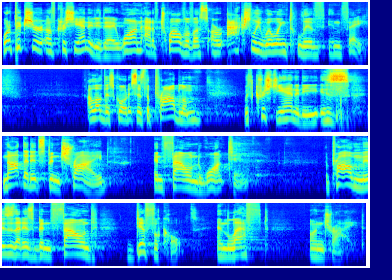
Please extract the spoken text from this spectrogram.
What a picture of Christianity today. One out of 12 of us are actually willing to live in faith. I love this quote. It says, The problem with Christianity is not that it's been tried, and found wanting. The problem is that it has been found difficult and left untried.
